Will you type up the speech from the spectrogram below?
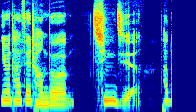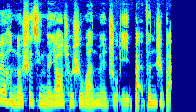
因为他非常的清洁，他对很多事情的要求是完美主义，百分之百。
